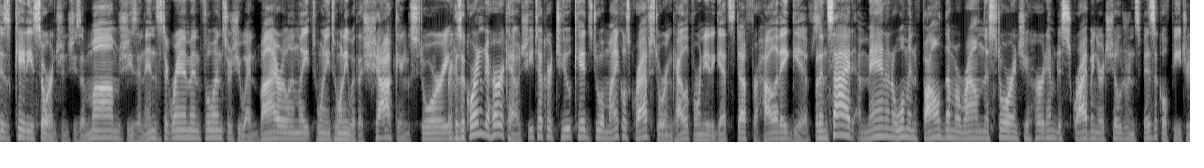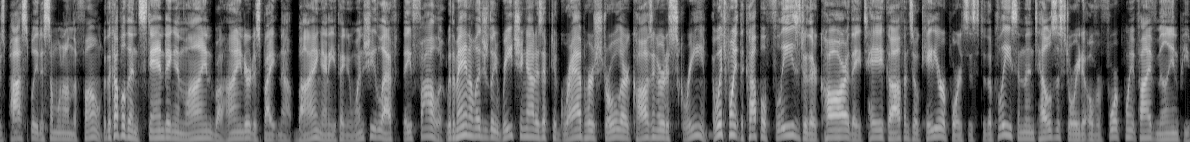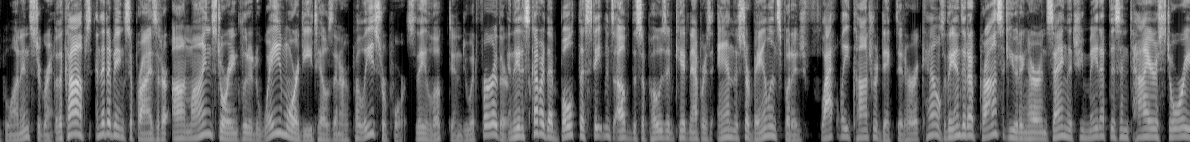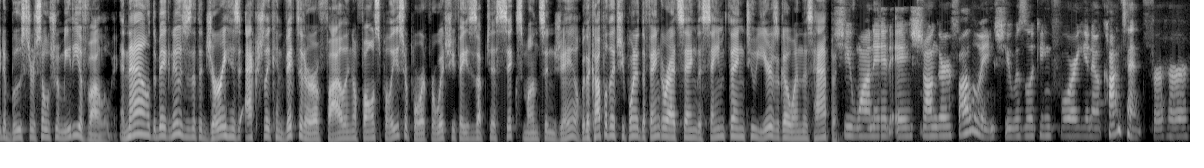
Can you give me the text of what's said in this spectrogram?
is Katie Sorensen. She's a mom, she's an Instagram influencer. She went viral in late 2020 with a shocking story. Because according to her account, she took her two kids to a Michael's craft store in California to get stuff for holiday gifts. But inside, a man and a woman followed them around the store and she heard him describing her children's physical features, possibly to someone on the phone. With the couple then standing in line behind her despite not buying anything, and when she left, they followed, with a man allegedly reaching out as if to grab her stroller, causing her to scream. At which point, the couple flees to their car, they take off, and so Katie reports this to the police and then tells the story to over 4.5 million people on Instagram. But the cops ended up being surprised that her online story included way more details than her police report, so they looked into it further. And they discovered that both the statements of the supposed kidnappers and the surveillance footage flatly contradicted her account. So they ended up prosecuting her and saying that she made up this entire story to boost her social media following. And now the big news is that the jury has actually convicted her of filing a false police report for which she faces up to six months in jail. With a couple that she pointed the finger at saying the same thing two years ago when this happened. She wanted a stronger following. She was looking for, you know, content for her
